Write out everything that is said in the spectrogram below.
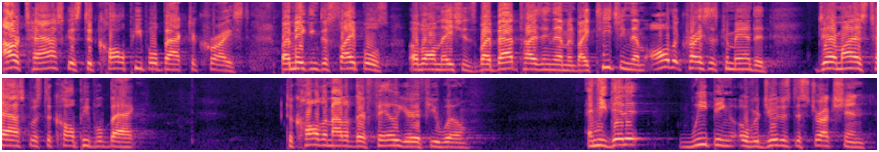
Our task is to call people back to Christ by making disciples of all nations, by baptizing them, and by teaching them all that Christ has commanded. Jeremiah's task was to call people back, to call them out of their failure, if you will. And he did it weeping over Judah's destruction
